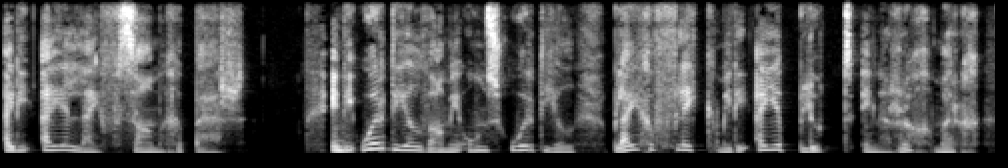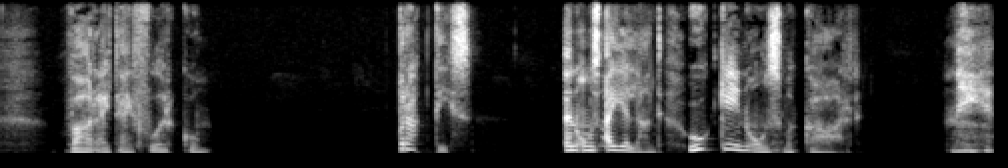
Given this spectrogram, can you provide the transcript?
uit die eie lyf saamgepers. En die oordeel waarmee ons oordeel, bly gevlek met die eie bloed en rugmurg waaruit hy voorkom. Prakties in ons eie land, hoe ken ons mekaar? Nee,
